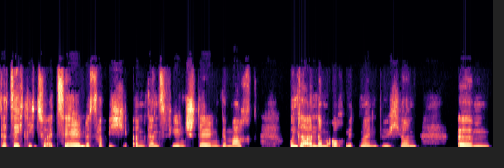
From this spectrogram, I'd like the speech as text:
tatsächlich zu erzählen, das habe ich an ganz vielen Stellen gemacht, unter anderem auch mit meinen Büchern, ähm,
